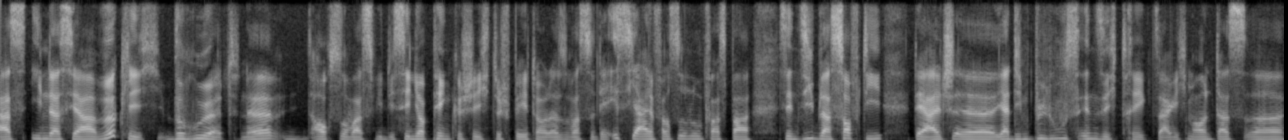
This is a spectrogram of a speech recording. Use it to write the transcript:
dass ihn das ja wirklich berührt. Ne? Auch sowas wie die Senior Pink-Geschichte später oder sowas. So, der ist ja einfach so ein unfassbar sensibler Softie, der halt äh, ja den Blues in sich trägt, sage ich mal. Und das äh,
